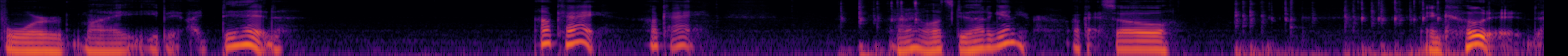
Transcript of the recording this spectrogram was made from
for my eBay. I did. Okay. Okay. All right, well, let's do that again here. Okay, so encoded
